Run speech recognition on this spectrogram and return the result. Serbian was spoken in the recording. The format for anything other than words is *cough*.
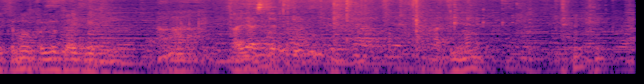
It's can move for you guys meeting. I just did. At the *laughs*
